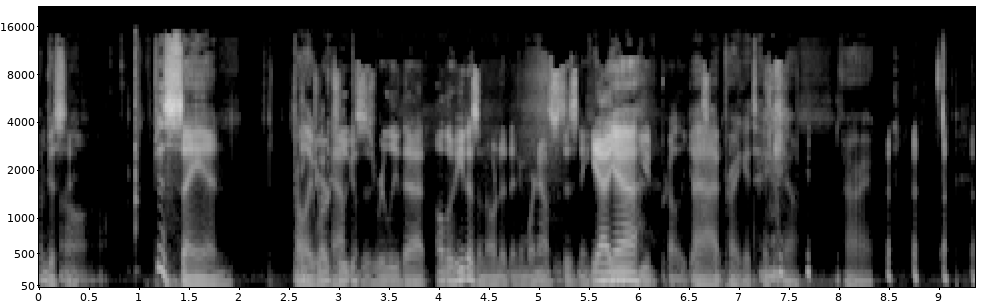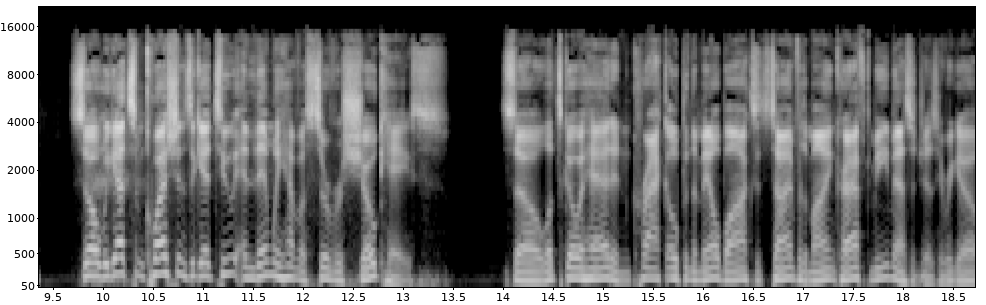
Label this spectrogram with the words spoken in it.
I'm just saying. Oh. Just saying. Probably I think what George. Lucas is really that. Although he doesn't own it anymore. Now it's Disney. Yeah, Yeah. You, would probably it. I'd probably get taken down. All right. So we got some questions to get to, and then we have a server showcase. So let's go ahead and crack open the mailbox. It's time for the Minecraft me messages. Here we go.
